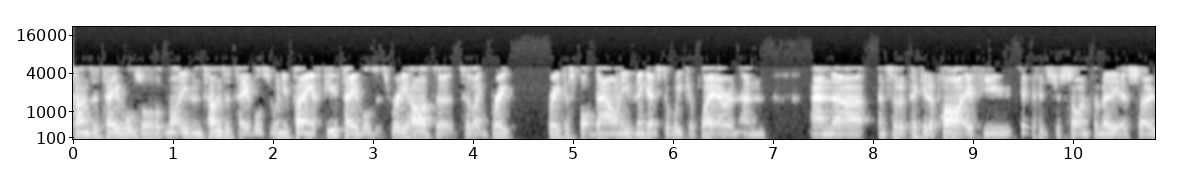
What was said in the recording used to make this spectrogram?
tons of tables or not even tons of tables, when you're playing a few tables, it's really hard to to like break break a spot down even against a weaker player and and and uh, and sort of pick it apart if you if it's just so unfamiliar. So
